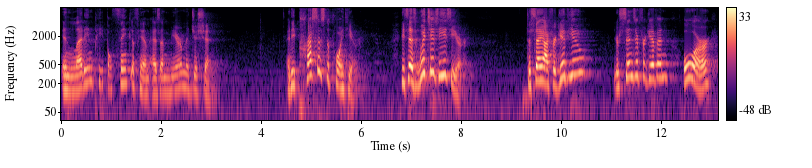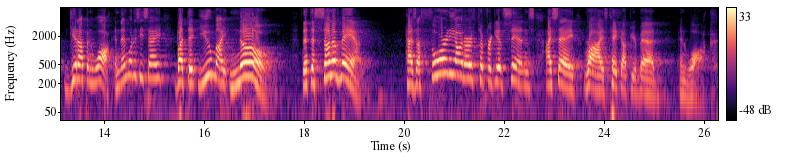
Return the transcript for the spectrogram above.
in letting people think of him as a mere magician. And he presses the point here. He says, Which is easier? To say, I forgive you, your sins are forgiven, or get up and walk. And then what does he say? But that you might know that the Son of Man has authority on earth to forgive sins, I say, rise, take up your bed, and walk.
